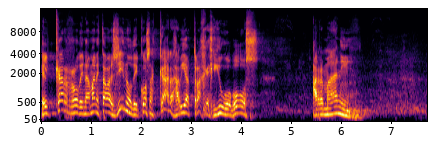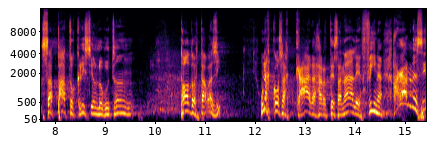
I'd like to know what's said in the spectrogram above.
El carro de Namán estaba lleno de cosas caras. Había trajes Hugo Boss, Armani, zapatos Christian Louboutin. Todo estaba allí. unas cosas caras, artesanales, finas, agárrense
